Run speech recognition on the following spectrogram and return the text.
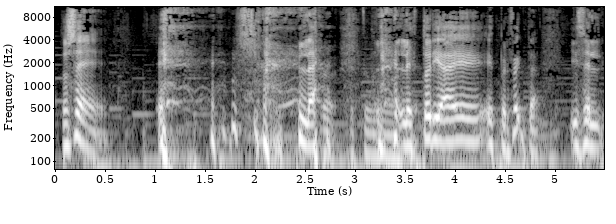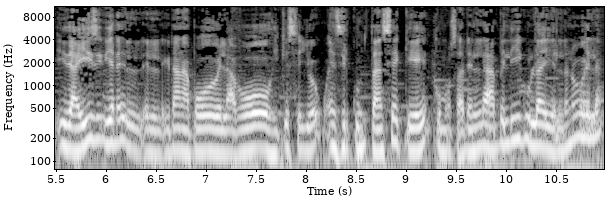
Entonces, la, historia es, perfecta. Y, y, de ahí viene el, el, gran apodo de la voz y qué sé yo, en circunstancias que, como sale en la película y en la novela,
